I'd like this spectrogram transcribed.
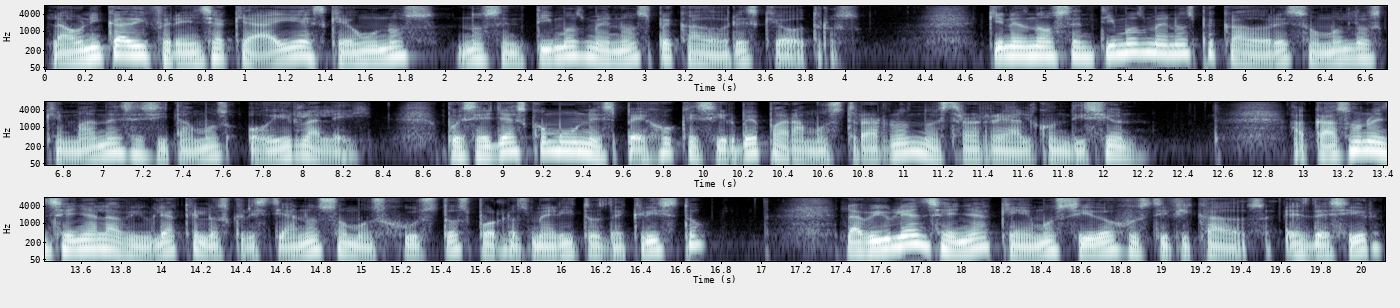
La única diferencia que hay es que unos nos sentimos menos pecadores que otros. Quienes nos sentimos menos pecadores somos los que más necesitamos oír la ley, pues ella es como un espejo que sirve para mostrarnos nuestra real condición. ¿Acaso no enseña la Biblia que los cristianos somos justos por los méritos de Cristo? La Biblia enseña que hemos sido justificados, es decir,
